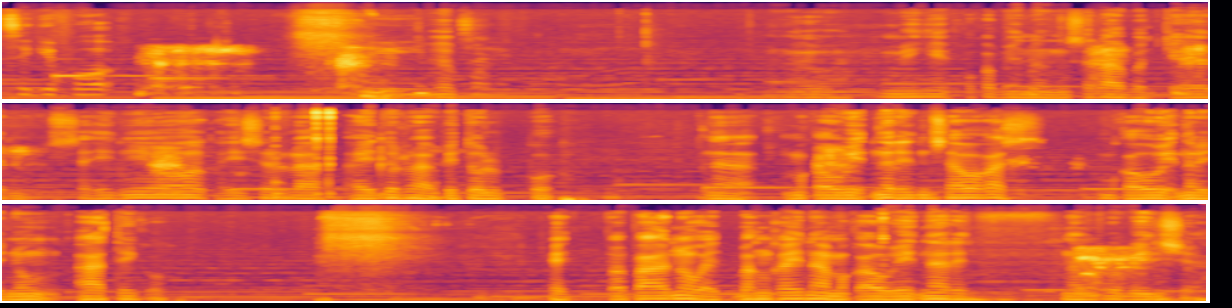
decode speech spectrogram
Sige po. Okay. Yep. Uh, humingi po kami ng salamat kayo sa inyo, kay Sir La- Idol Happy Tool po na makauwi na rin sa wakas. Makauwi na rin yung ate ko. Kahit papaano, kahit bangkay na, makauwi na rin ng probinsya.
